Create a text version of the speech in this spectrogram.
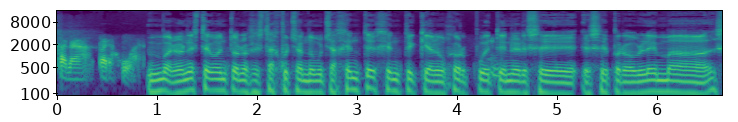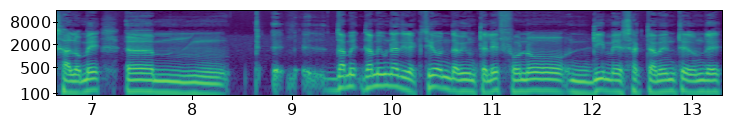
para, para jugar. Bueno, en este momento nos está escuchando mucha gente, gente que a lo mejor puede tener ese, ese problema. Salomé, em, dame, dame una dirección, dame un teléfono, dime exactamente dónde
